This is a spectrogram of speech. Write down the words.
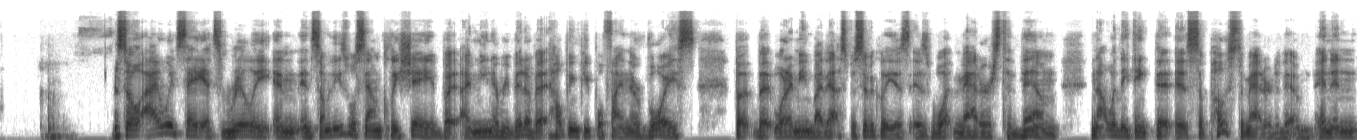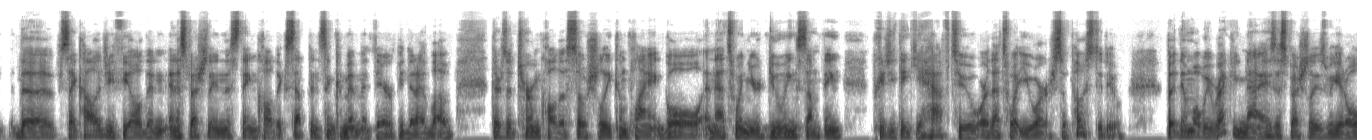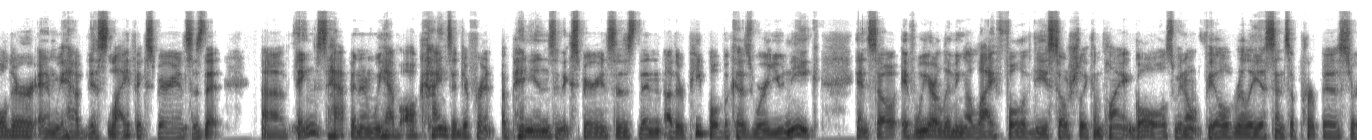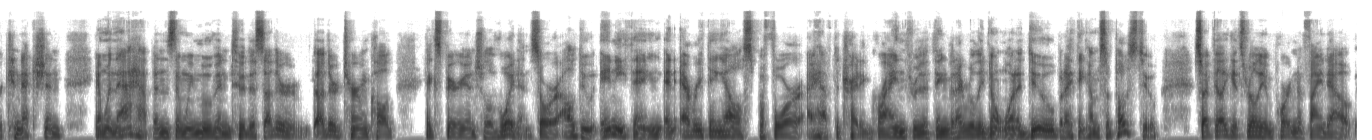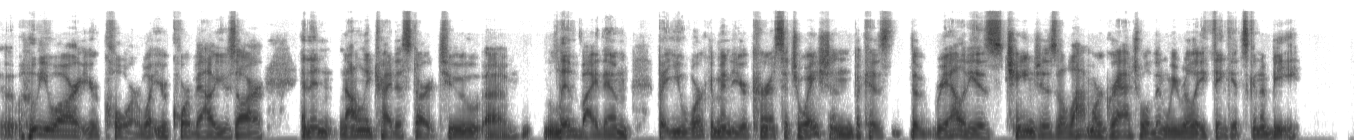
So I would say it's really, and and some of these will sound cliched, but I mean every bit of it, helping people find their voice. But but what I mean by that specifically is is what matters to them, not what they think that is supposed to matter to them. And in the psychology field, and, and especially in this thing called acceptance and commitment therapy that I love, there's a term called a socially compliant goal, and that's when you're doing something because you think you have to, or that's what you are supposed to do. But then what we recognize, especially as we get older and we have this life experience, is that uh, things happen and we have all kinds of different opinions and experiences than other people because we're unique. And so, if we are living a life full of these socially compliant goals, we don't feel really a sense of purpose or connection. And when that happens, then we move into this other other term called experiential avoidance, or I'll do anything and everything else before I have to try to grind through the thing that I really don't want to do, but I think I'm supposed to. So I feel like it's really important to find out who you are at your core, what your core values are, and then not only try to start to uh, live by them, but you work them into your current situation because the reality is change is a lot more gradual than we really think it's going to be.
